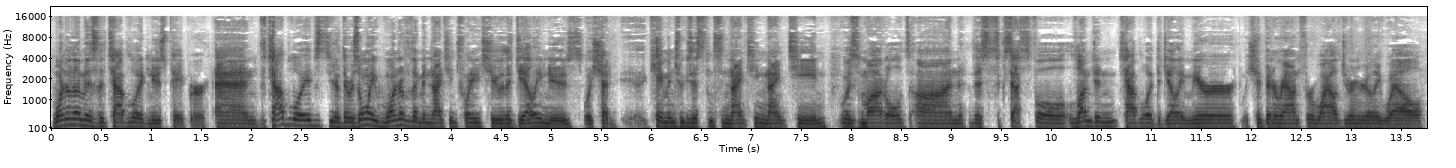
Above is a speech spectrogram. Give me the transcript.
One of them is the tabloid newspaper. And the tabloids, you know, there was only one of them in 1922, the Daily News, which had uh, came into existence in 1919, was modeled on on this successful London tabloid, the Daily Mirror, which had been around for a while, doing really well.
